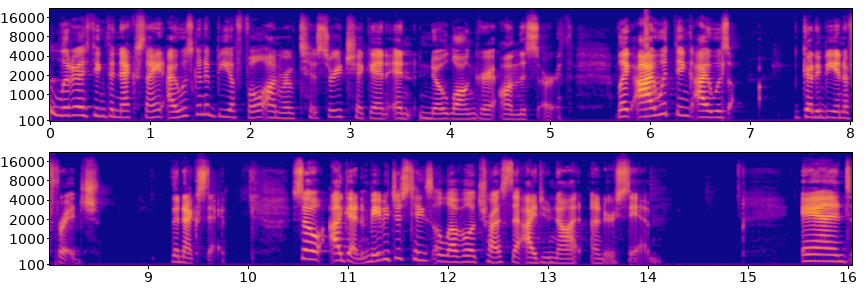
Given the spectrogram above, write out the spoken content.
would literally think the next night I was going to be a full on rotisserie chicken and no longer on this earth. Like I would think I was going to be in a fridge the next day. So again, maybe it just takes a level of trust that I do not understand. And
